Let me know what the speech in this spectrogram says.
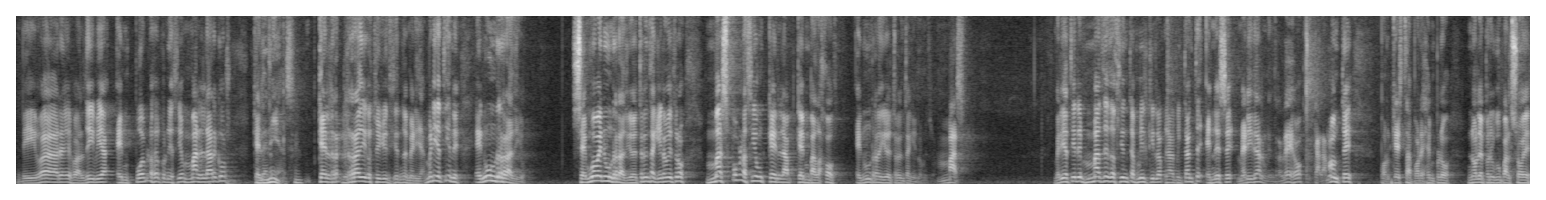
Vivares, Valdivia, en pueblos de colonización más largos que el, que el radio que estoy yo diciendo de Mérida. Mérida tiene en un radio, se mueve en un radio de 30 kilómetros, más población que en, la, que en Badajoz, en un radio de 30 kilómetros, más. Mérida tiene más de 200.000 habitantes en ese Mérida, Almendralejo, Calamonte, porque esta, por ejemplo, no le preocupa al PSOE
